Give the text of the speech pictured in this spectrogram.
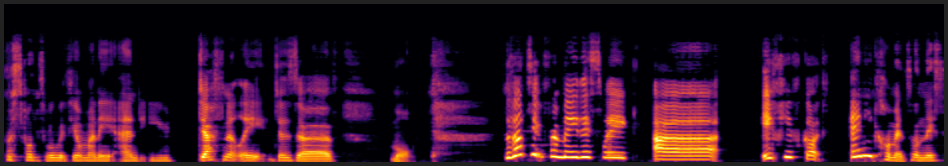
responsible with your money and you definitely deserve more. So that's it from me this week. Uh, if you've got any comments on this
